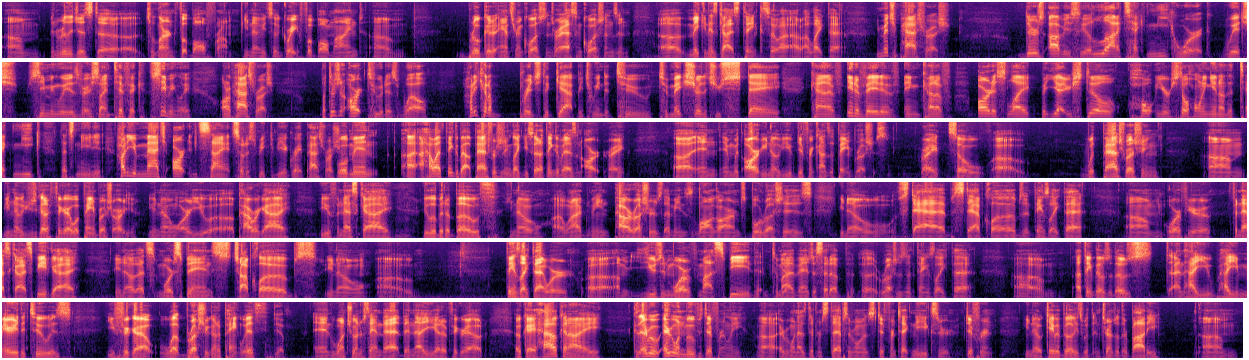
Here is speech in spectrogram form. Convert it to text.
um, and really just uh, uh, to learn football from. You know, he's a great football mind. Um, real good at answering questions or asking questions and uh, making his guys think. So I, I like that. You mentioned pass rush. There's obviously a lot of technique work, which seemingly is very scientific, seemingly, on a pass rush. But there's an art to it as well. How do you kind of bridge the gap between the two to make sure that you stay kind of innovative and kind of artist-like, but yet you're still ho- you're still honing in on the technique that's needed? How do you match art and science, so to speak, to be a great pass rusher? Well, man, I, how I think about pass rushing, like you said, I think of it as an art, right? Uh, and and with art, you know, you have different kinds of paint brushes, right? So uh, with pass rushing, um, you know, you just got to figure out what paintbrush are you. You know, are you a power guy? Are you a finesse guy? You a little bit of both. You know, uh, when I mean power rushers, that means long arms, bull rushes, you know, stabs, stab clubs, and things like that. Um, or if you're a finesse guy, speed guy, you know, that's more spins, chop clubs, you know, uh, things like that where uh, I'm using more of my speed to my advantage to set up uh, rushes and things like that. Um, I think those are those, and how you how you marry the two is you figure out what brush you're going to paint with. Yep. And once you understand that, then now you got to figure out, okay, how can I? Because every, everyone moves differently. Uh, everyone has different steps. Everyone has different techniques or different, you know, capabilities with in terms of their body. Um,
